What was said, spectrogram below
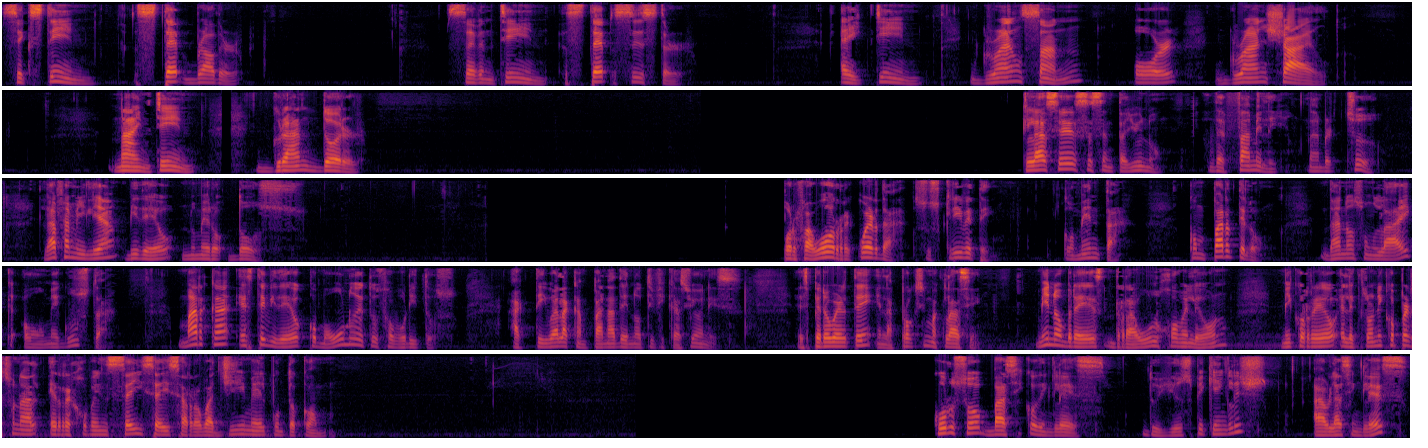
16 step brother 17 step sister 18 grandson or grandchild. 19. Granddaughter. Clase 61. The Family, number 2. La familia, video número 2. Por favor, recuerda, suscríbete, comenta, compártelo, danos un like o un me gusta. Marca este video como uno de tus favoritos. Activa la campana de notificaciones. Espero verte en la próxima clase. Mi nombre es Raúl Joven León. Mi correo electrónico personal rjoven66 gmail.com. Curso básico de inglés. Do you speak English? ¿Hablas inglés?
